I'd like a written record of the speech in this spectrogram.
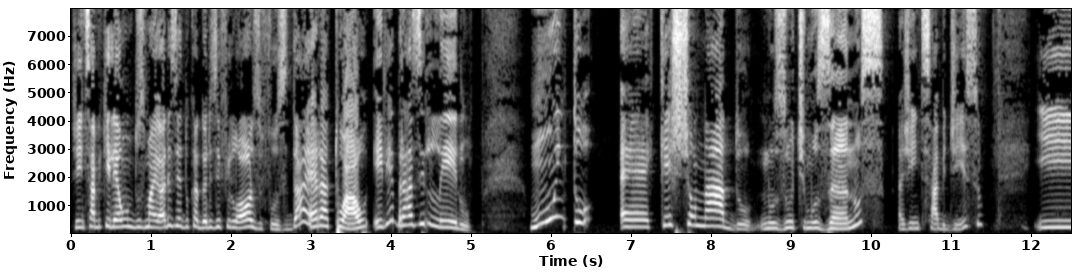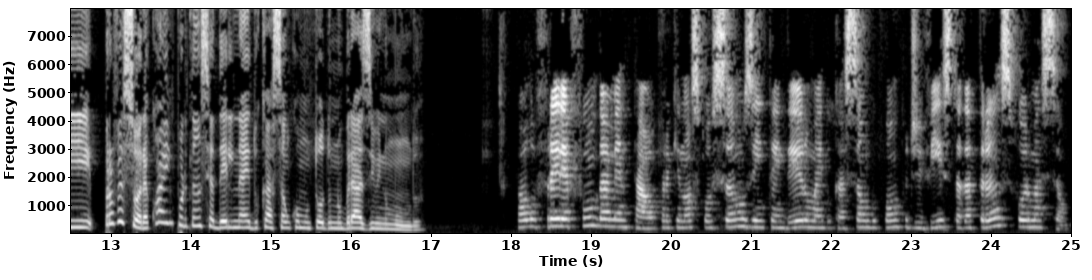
A gente sabe que ele é um dos maiores educadores e filósofos da era atual. Ele é brasileiro. Muito é, questionado nos últimos anos. A gente sabe disso. E, professora, qual é a importância dele na educação como um todo no Brasil e no mundo? Paulo Freire é fundamental para que nós possamos entender uma educação do ponto de vista da transformação.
